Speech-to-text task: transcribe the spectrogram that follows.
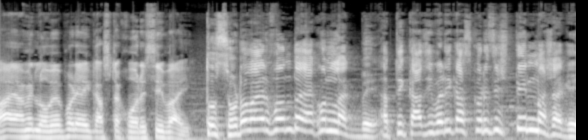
ভাই আমি লোভে পড়ে এই কাজটা করেছি ভাই। তো ছোট ভাইয়ের ফোন তো এখন লাগবে আর তুই কাজী বাড়ি কাজ করেছিস তিন মাস আগে।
